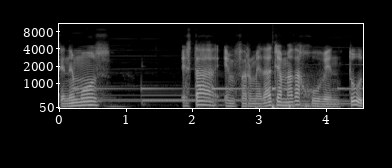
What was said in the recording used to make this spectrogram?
Tenemos esta enfermedad llamada juventud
